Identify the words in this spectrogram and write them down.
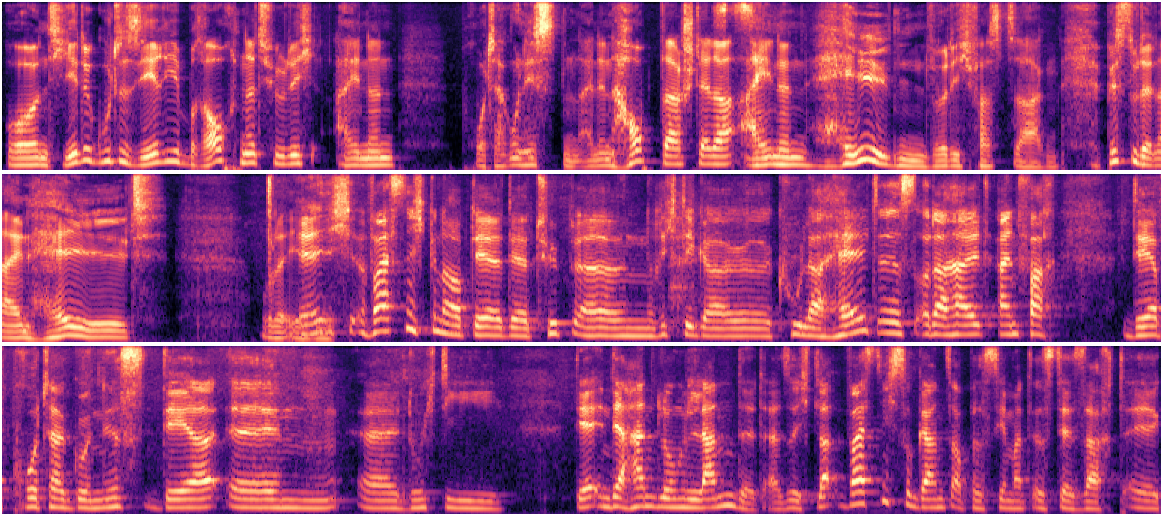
Und jede gute Serie braucht natürlich einen Protagonisten, einen Hauptdarsteller, einen Helden, würde ich fast sagen. Bist du denn ein Held? Oder eher äh, ich weiß nicht genau, ob der, der Typ äh, ein richtiger äh, cooler Held ist oder halt einfach der Protagonist, der ähm, äh, durch die, der in der Handlung landet. Also ich glaub, weiß nicht so ganz, ob es jemand ist, der sagt, äh,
